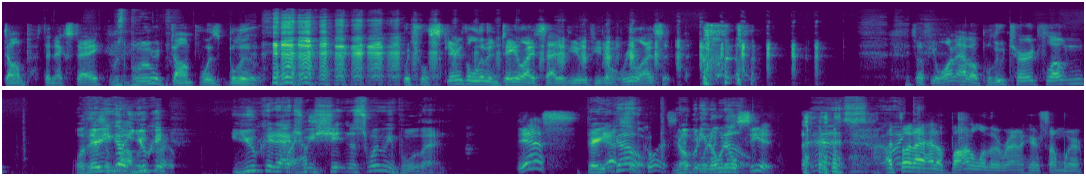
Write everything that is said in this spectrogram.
dump the next day, It was blue. your dump was blue which will scare the living daylights out of you if you don't realize it. so if you want to have a blue turd floating, well, there you go. Motley You could Brew. you could actually Glass. shit in a swimming pool then. yes, There you yes, go. Of course, Nobody no one will see it. Yes, I, I, like thought it. I had a bottle of it around here somewhere.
